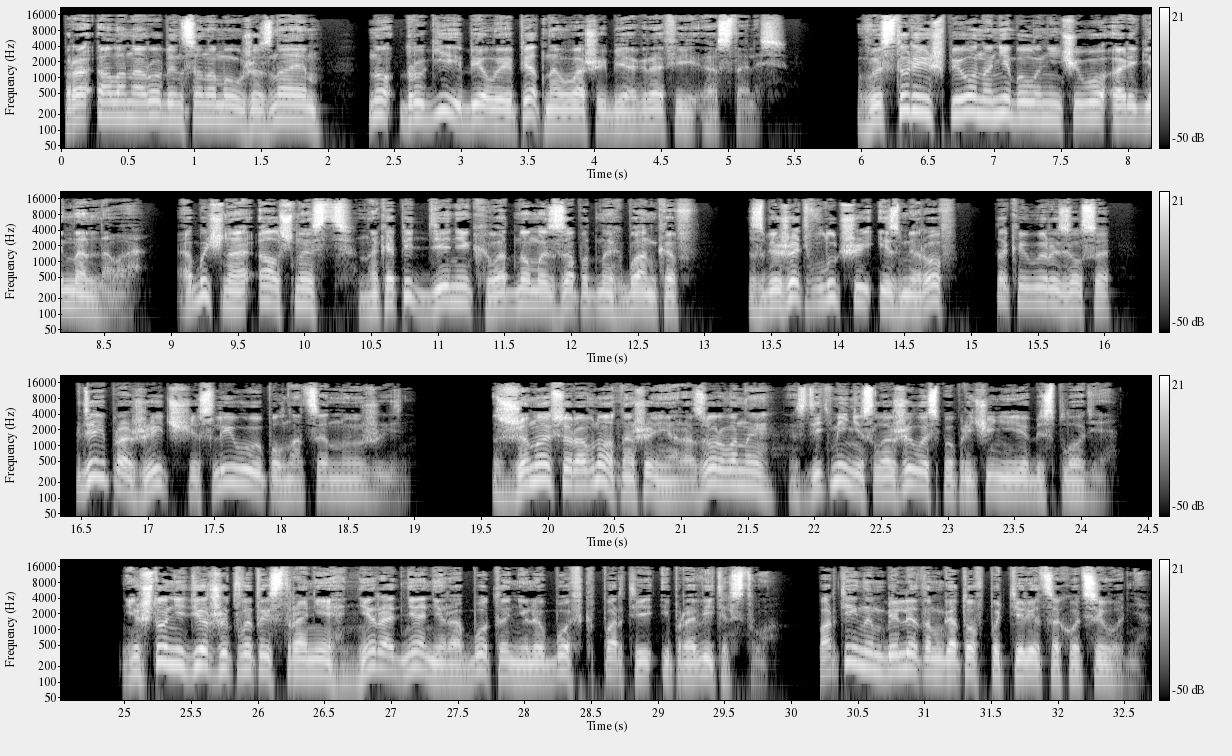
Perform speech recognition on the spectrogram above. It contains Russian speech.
Про Алана Робинсона мы уже знаем, но другие белые пятна в вашей биографии остались. В истории шпиона не было ничего оригинального. Обычная алчность, накопить денег в одном из западных банков, сбежать в лучший из миров, так и выразился, где и прожить счастливую полноценную жизнь. С женой все равно отношения разорваны, с детьми не сложилось по причине ее бесплодия. Ничто не держит в этой стране ни родня, ни работа, ни любовь к партии и правительству. Партийным билетом готов подтереться хоть сегодня.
